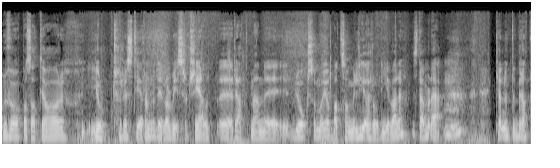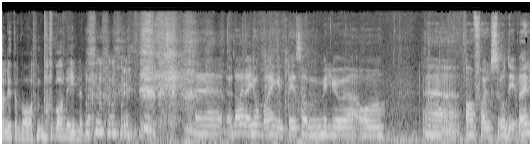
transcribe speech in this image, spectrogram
Vi får hoppas att jag har gjort resterande del av researchen hjälp, eh, rätt. Men eh, du har också jobbat som miljörådgivare, stämmer det? Kan du ikke berätta litt hva, vad, vad det innebär? Eh, Da har jeg jobba egentlig som miljø- og avfallsrådgiver.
